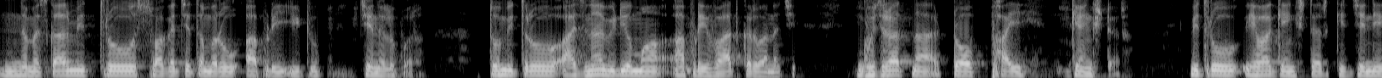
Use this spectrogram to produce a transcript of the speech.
નમસ્કાર મિત્રો, સ્વાગત છે તમારું આપણી યુટ્યુબ ચેનલ ઉપર. તો મિત્રો, આજના વિડીયોમાં આપણે વાત કરવાના છે ગુજરાતના ટોપ ફાઈવ ગેંગસ્ટર મિત્રો, એવા ગેંગસ્ટર કે જેને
